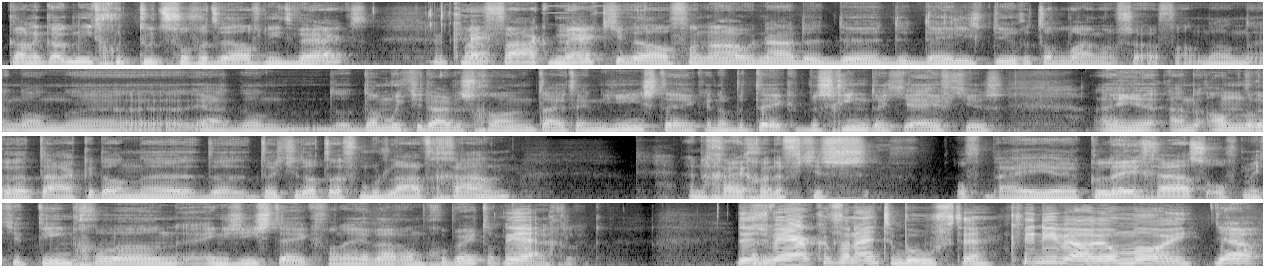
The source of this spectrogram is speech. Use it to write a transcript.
kan ik ook niet goed toetsen of het wel of niet werkt. Maar vaak merk je wel van, oh, nou, de, de, de dailies duren te lang of zo. Van. Dan, en dan, eh, ja, dan, dan moet je daar dus gewoon tijd en energie in steken. En dat betekent misschien dat je eventjes aan, je, aan andere taken dan, eh, dat, dat je dat even moet laten gaan. En dan ga je gewoon eventjes, of bij eh, collega's of met je team gewoon energie steken van, hé, waarom gebeurt dat nou Ja. eigenlijk? Dus en- werken vanuit de behoefte. Ik vind die wel heel mooi. Ja,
